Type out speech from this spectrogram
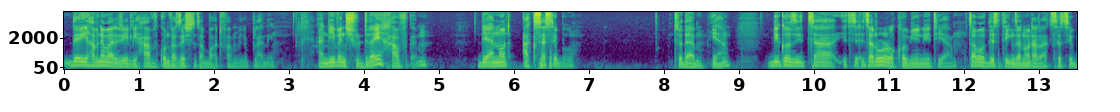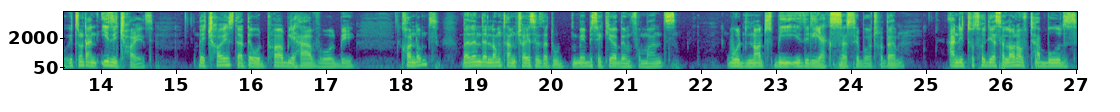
they have never really have conversations about family planning. And even should they have them they are not accessible to them yeah? Because it's a it's, it's a rural community yeah. Some of these things are not as accessible. It's not an easy choice. The choice that they would probably have would be condoms but then the long-term choices that would maybe secure them for months would not be easily accessible to them. And it also just a lot of taboos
